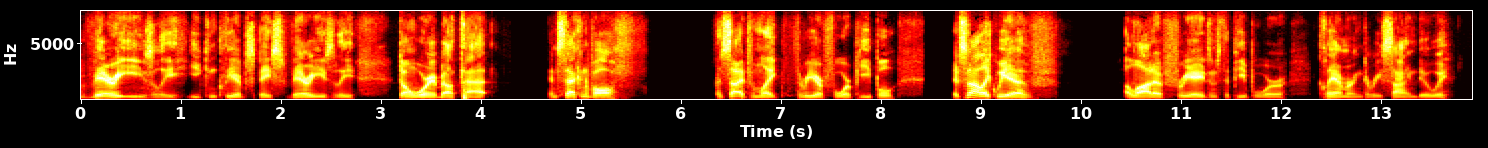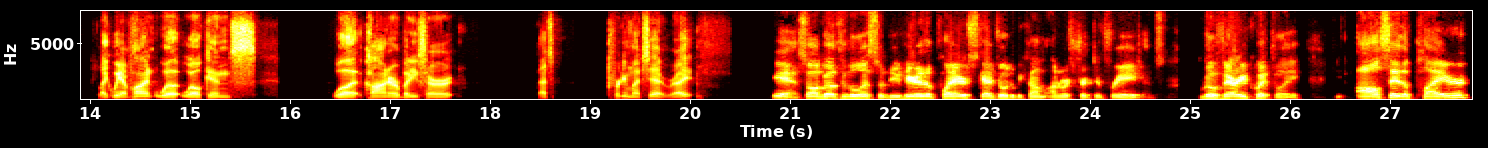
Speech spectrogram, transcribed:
very easily. You can clear up space very easily. Don't worry about that. And second of all, aside from like three or four people, it's not like we have a lot of free agents that people were clamoring to resign, do we? Like we have Hunt, Wil- Wilkins, Will Connor, but he's hurt. That's pretty much it, right? Yeah, so I'll go through the list with you. Here are the players scheduled to become unrestricted free agents. We'll go very quickly. I'll say the player.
